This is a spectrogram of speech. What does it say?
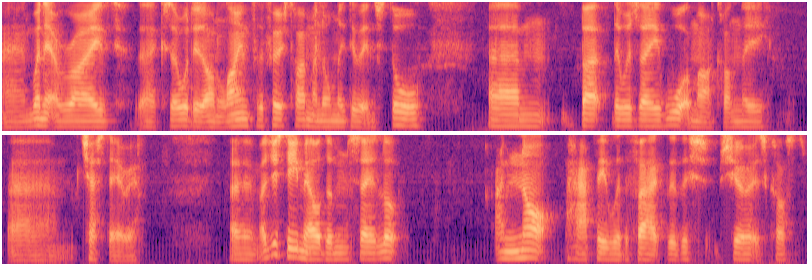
and when it arrived, because uh, I ordered it online for the first time, I normally do it in store, um, but there was a watermark on the um, chest area. Um, I just emailed them and say, look, I'm not happy with the fact that this shirt has cost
